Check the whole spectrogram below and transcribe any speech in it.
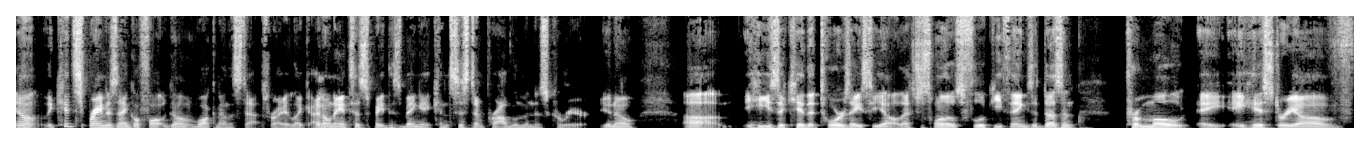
you know, the kid sprained his ankle fall going walking down the steps, right? Like I don't anticipate this being a consistent problem in his career. You know, um, he's a kid that tore his ACL. That's just one of those fluky things. It doesn't promote a, a history of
